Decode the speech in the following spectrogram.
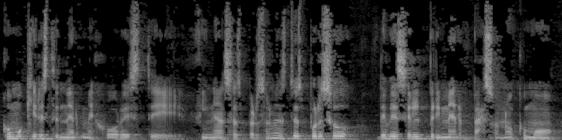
cómo quieres tener mejor este finanzas personales. Entonces, por eso debe ser el primer paso, ¿no? Como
